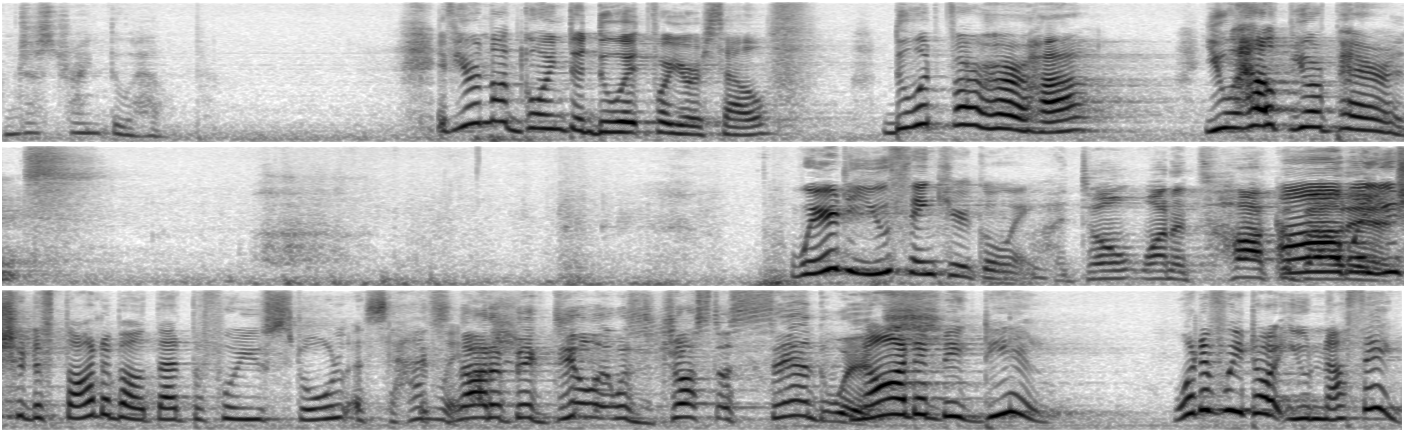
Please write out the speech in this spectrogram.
I'm just trying to help. If you're not going to do it for yourself, do it for her, huh? You help your parents. Where do you think you're going? I don't want to talk Oh, about well, it. Oh, well, you should have thought about that before you stole a sandwich. It's not a big deal. It was just a sandwich. Not a big deal. What if we taught you nothing?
